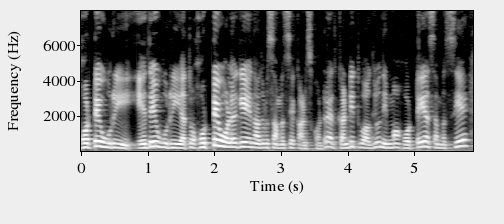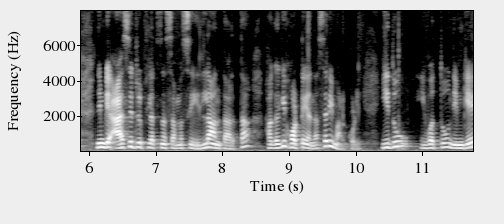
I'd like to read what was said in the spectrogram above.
ಹೊಟ್ಟೆ ಉರಿ, ಎದೆ ಉರಿ ಅಥವಾ ಹೊಟ್ಟೆ ಒಳಗೆ ಏನಾದರೂ ಸಮಸ್ಯೆ ಕಾಣಿಸ್ಕೊಂಡ್ರೆ ಅದು ಖಂಡಿತವಾಗ್ಲೂ ನಿಮ್ಮ ಹೊಟ್ಟೆಯ ಸಮಸ್ಯೆ, ನಿಮಗೆ ಆ್ಯಸಿಡ್ ರಿಫ್ಲೆಕ್ಸ್ನ ಸಮಸ್ಯೆ ಇಲ್ಲ ಅಂತ ಅರ್ಥ. ಹಾಗಾಗಿ ಹೊಟ್ಟೆಯನ್ನು ಸರಿ ಮಾಡ್ಕೊಳ್ಳಿ. ಇದು ಇವತ್ತು ನಿಮಗೆ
